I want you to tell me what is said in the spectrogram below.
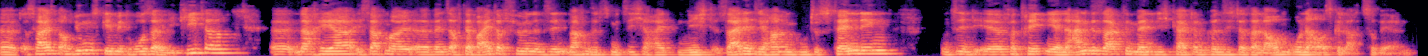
Äh, das heißt, auch Jungs gehen mit Rosa in die Kita. Äh, nachher, ich sag mal, wenn sie auf der weiterführenden sind, machen sie das mit Sicherheit nicht. Es sei denn, sie haben ein gutes Standing und sind, vertreten eher eine angesagte Männlichkeit, dann können sie sich das erlauben, ohne ausgelacht zu werden,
